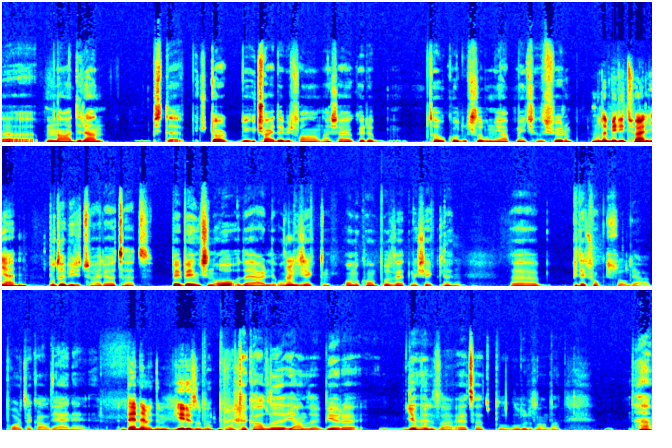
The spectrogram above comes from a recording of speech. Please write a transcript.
Ee, nadiren işte 3-4 3 ayda bir falan aşağı yukarı tavuk olursa bunu yapmaya çalışıyorum. Bu da bir ritüel yani. Bu da bir ritüel evet evet. Ve benim için o değerli onu Okey. diyecektim. Onu kompoze etme şekli. Ee, bir de çok güzel oluyor abi portakal yani. Denemedim yeriz umarım. portakallı yanında bir ara deneriz abi. Evet evet bu- buluruz ondan. Ha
